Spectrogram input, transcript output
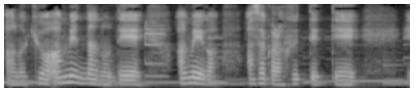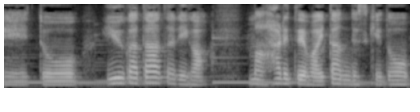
あの、今日雨なので、雨が朝から降ってて、えっ、ー、と、夕方あたりが、まあ晴れてはいたんですけど、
